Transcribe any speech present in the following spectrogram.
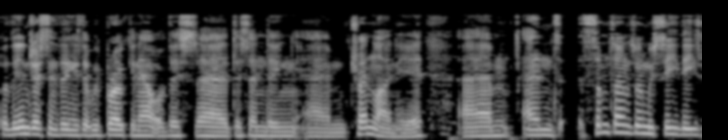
But the interesting thing is that we've broken out of this uh, descending um, trend line here, um, and sometimes when we see these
